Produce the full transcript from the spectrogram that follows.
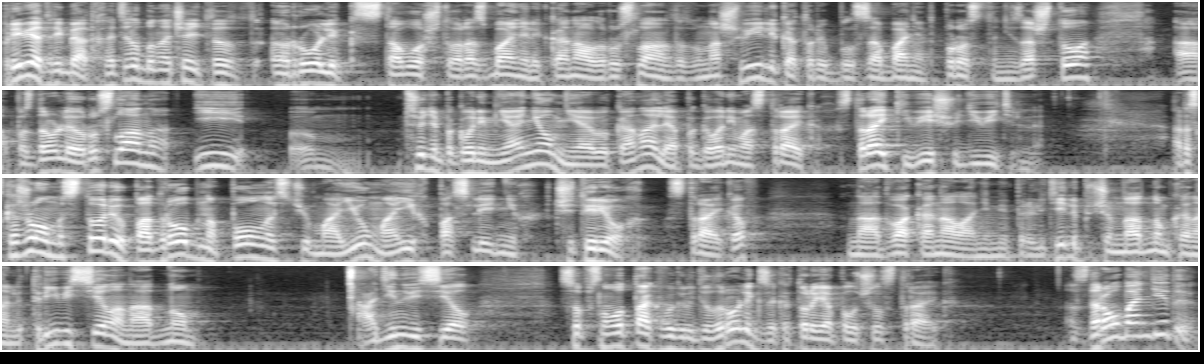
Привет, ребят! Хотел бы начать этот ролик с того, что разбанили канал Руслана Татунашвили, который был забанен просто ни за что. А, поздравляю Руслана и эм, сегодня поговорим не о нем, не о его канале, а поговорим о страйках. Страйки вещь удивительная. Расскажу вам историю подробно, полностью мою, моих последних четырех страйков. На два канала они мне прилетели, причем на одном канале три висело, на одном один висел. Собственно, вот так выглядел ролик, за который я получил страйк. Здорово, бандиты!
